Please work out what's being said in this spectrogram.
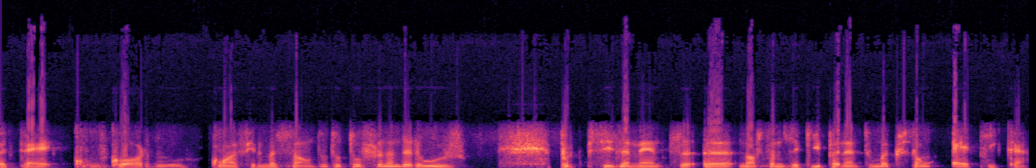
até concordo com a afirmação do Dr. Fernando Araújo, porque precisamente nós estamos aqui perante uma questão ética.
